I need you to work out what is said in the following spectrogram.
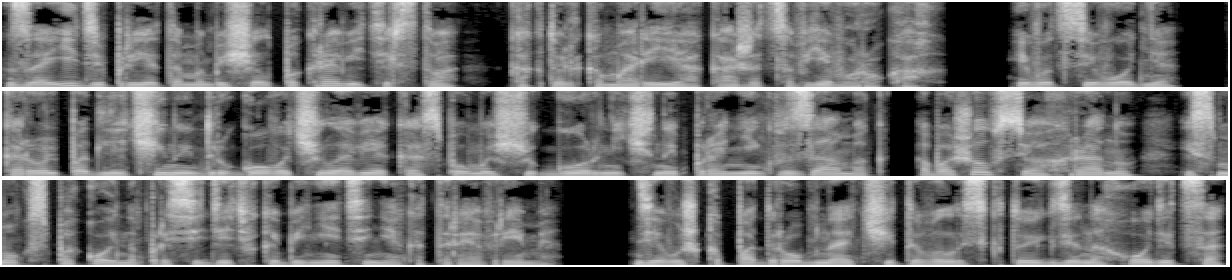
Заиде при этом обещал покровительство, как только Мария окажется в его руках. И вот сегодня король под личиной другого человека с помощью горничной проник в замок, обошел всю охрану и смог спокойно просидеть в кабинете некоторое время. Девушка подробно отчитывалась, кто и где находится,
